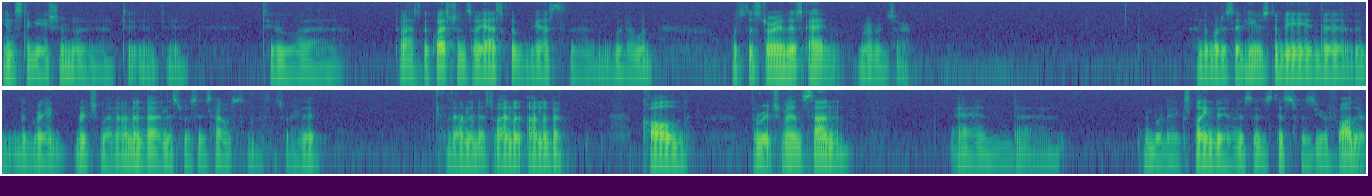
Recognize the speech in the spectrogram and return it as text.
instigation to, to, to, uh, to ask a question. So he asks, he asks the Buddha, what, what's the story of this guy, Reverend Sir? And the Buddha said he used to be the, the, the, great rich man Ananda, and this was his house, and this is where he lived. And Ananda, so Ananda called the rich man's son, and uh, the Buddha explained to him, this is this was your father.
